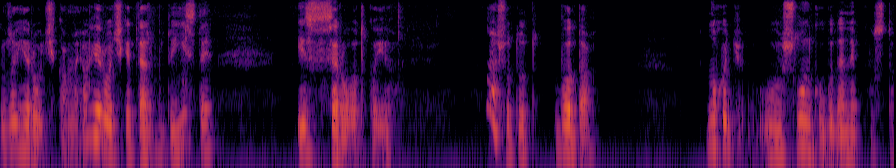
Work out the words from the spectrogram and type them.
з огірочками. Огірочки теж буду їсти із сироваткою. А що тут вода? Ну, хоч у шлунку буде не пусто.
